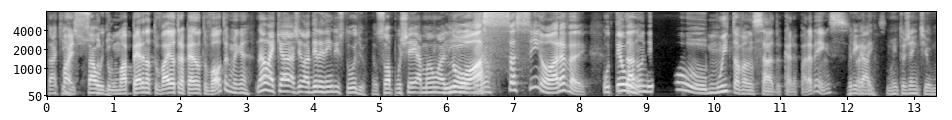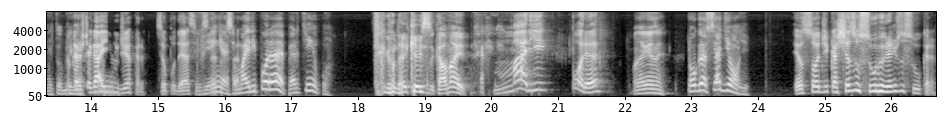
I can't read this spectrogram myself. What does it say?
Tá aqui. Mas Saúde. tu- uma perna tu vai, outra perna tu volta? Como é que é? Não, é que a geladeira é dentro do estúdio. Eu só puxei a mão ali. Nossa senhora, velho. entendeu? O teu. Tá num nível muito avançado, cara. Parabéns. Obrigado. Parabéns. Muito gentil, muito Eu obrigado. quero chegar aí um dia, cara. Se eu puder, assim. Vem, é certo. Mairiporã, é pertinho, pô. Onde é que é isso? Calma aí. Mari Porã. Onde é que é isso? Gus, você é de onde? Eu sou de Caxias do Sul, Rio Grande do Sul, cara.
